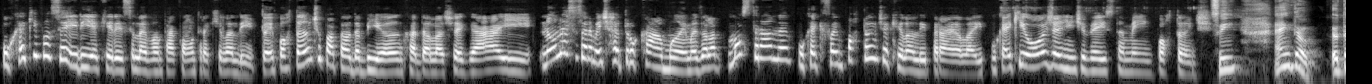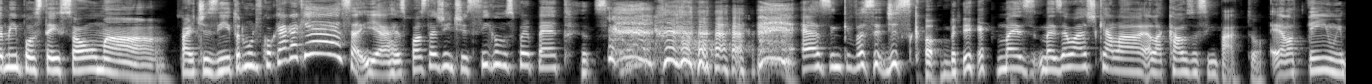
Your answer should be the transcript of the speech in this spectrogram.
por que, que você iria querer se levantar contra aquilo ali? Então é importante o papel da Bianca, dela chegar e não necessariamente retrucar a mãe, mas ela mostrar, né, por que, que foi importante aquilo ali para ela e por que, que hoje a gente vê isso também importante. Sim. É, então, eu também postei só uma partezinha e todo mundo ficou, que HQ é essa? E a resposta é, gente, sigam os perpétuos. é assim que você descobre. Mas, mas eu acho que ela, ela causa esse impacto. Ela tem um.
